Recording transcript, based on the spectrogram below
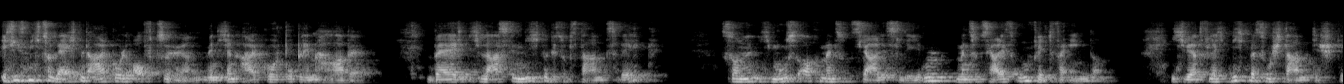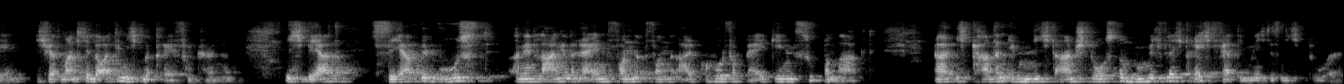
es ist nicht so leicht, mit Alkohol aufzuhören, wenn ich ein Alkoholproblem habe, weil ich lasse nicht nur die Substanz weg, sondern ich muss auch mein soziales Leben, mein soziales Umfeld verändern. Ich werde vielleicht nicht mehr zum Stammtisch gehen. Ich werde manche Leute nicht mehr treffen können. Ich werde sehr bewusst an den langen Reihen von, von Alkohol vorbeigehen im Supermarkt. Äh, ich kann dann eben nicht anstoßen und nur mich vielleicht rechtfertigen, wenn ich das nicht tue.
